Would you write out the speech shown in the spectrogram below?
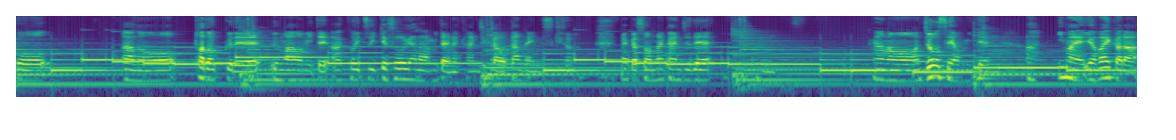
こうあのパドックで馬を見てあこいついけそうやなみたいな感じかわかんないんですけどなんかそんな感じで、うん、あの情勢を見てあ今やばいから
